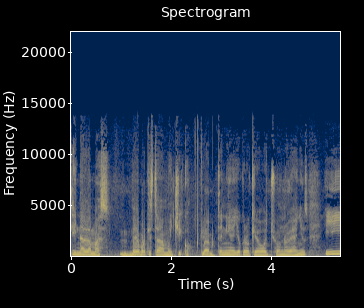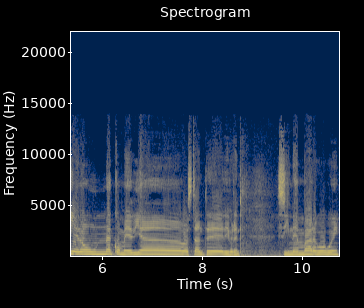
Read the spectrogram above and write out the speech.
y nada más. Pero porque estaba muy chico. Claro. Tenía yo creo que 8 o 9 años. Y era una comedia bastante diferente. Sin embargo, güey,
